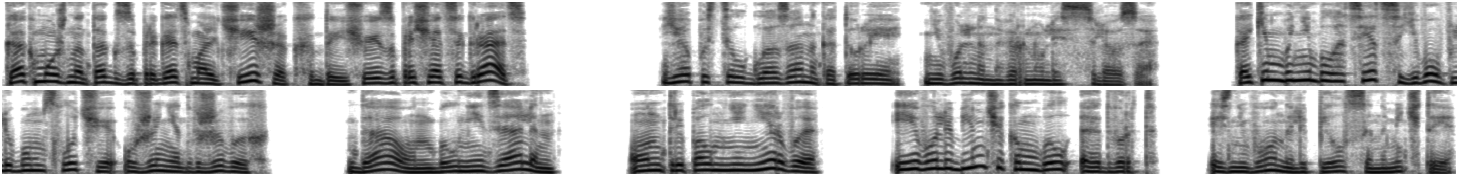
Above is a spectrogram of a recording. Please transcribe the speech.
Как можно так запрягать мальчишек, да еще и запрещать играть?» Я опустил глаза, на которые невольно навернулись слезы. Каким бы ни был отец, его в любом случае уже нет в живых. Да, он был не идеален, он трепал мне нервы, и его любимчиком был Эдвард. Из него он налепил сына мечты.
